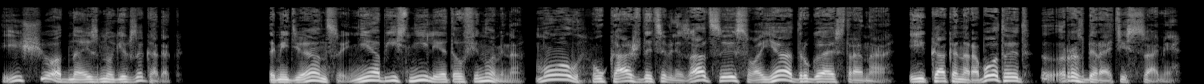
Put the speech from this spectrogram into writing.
Еще одна из многих загадок. Томедианцы не объяснили этого феномена. Мол, у каждой цивилизации своя другая страна, и как она работает, разбирайтесь сами.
